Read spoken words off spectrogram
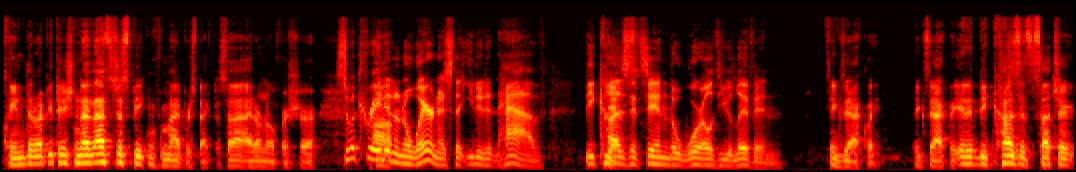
cleaned their reputation. Now, that's just speaking from my perspective, so I, I don't know for sure. So it created um, an awareness that you didn't have because yes. it's in the world you live in. Exactly, exactly, and it, because it's such a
